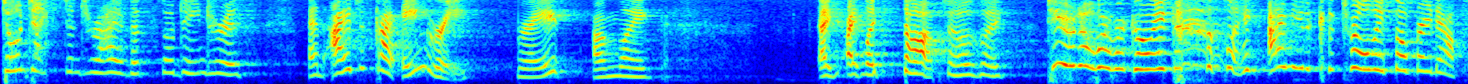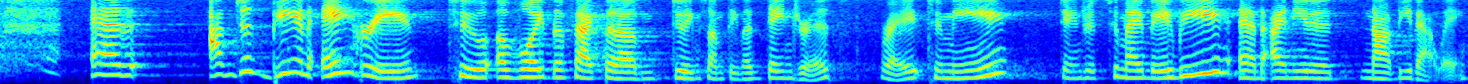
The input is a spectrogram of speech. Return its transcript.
don't text and drive. That's so dangerous. And I just got angry, right? I'm like, I, I like stopped, and I was like, do you know where we're going? like, I need to control myself right now. And I'm just being angry to avoid the fact that I'm doing something that's dangerous, right? To me, dangerous to my baby, and I need to not be that way,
